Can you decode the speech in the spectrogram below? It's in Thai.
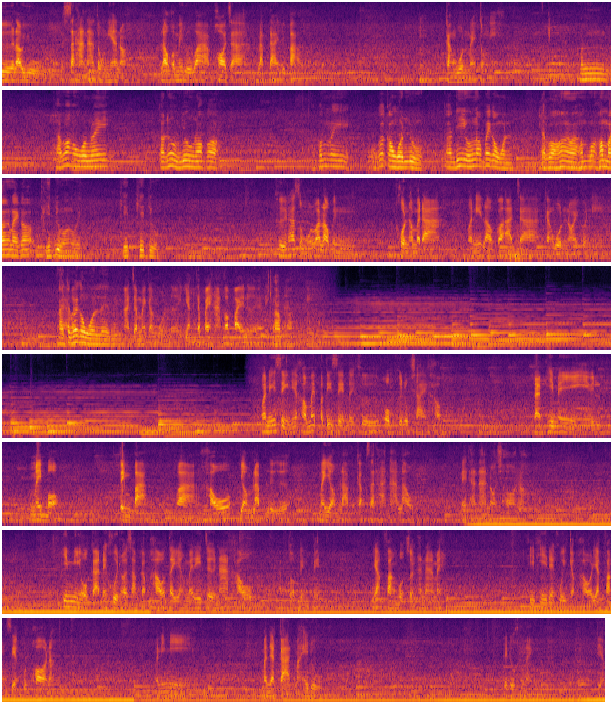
คือเราอยู่สถานะตรงเนี้ยเนาะเราก็ไม่รู้ว่าพ่อจะรับได้หรือเปล่าอืมกังวลไหมตรงนี้ มันถามว่ากังวลไหมตอนที่ผมอยู่ข้างนอกก็ผมก็ไม่ผมก็กังวลอยู่ ตอนที่อยู่ข้างนอกไม่กังวล แต่พอเข้ามาเข้ามาข้างในก็คิดอยู่ข้างในคิดคิดอยู่ คือถ้าสมมุติว่าเราเป็นคนธรรมดา วันนี้เราก็อาจจะกังวลน้อยกว่านี้ อาจจะไม่กังวลเลยพี่อาจจะไม่กังวลเลย อยากจะไปหาก็ไปเลยอะไรอย่างเงี้ยครันะบอืมวันนี้สิ่งที่เขาไม่ปฏิเสธเลยคือโอมคือลูกชายเขา แต่พี่ไม่ไม่บอกเต็มปากว่าเขายอมรับหรือไม่ยอมรับกับสถานะเราในฐานะนอชอเนาะ ที่มีโอกาสได้คุยโทรศัพท์กับเขา แต่ยังไม่ได้เจอหน้าเขาแบบตัวเป็นๆอยากฟังบทสนทนาไหมที่พี่ได้คุยกับเขาอยากฟังเสียงคุณพ่อนะ วันนี้มีบรรยากาศมาให้ดู ไปดูข้างในเตรียม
